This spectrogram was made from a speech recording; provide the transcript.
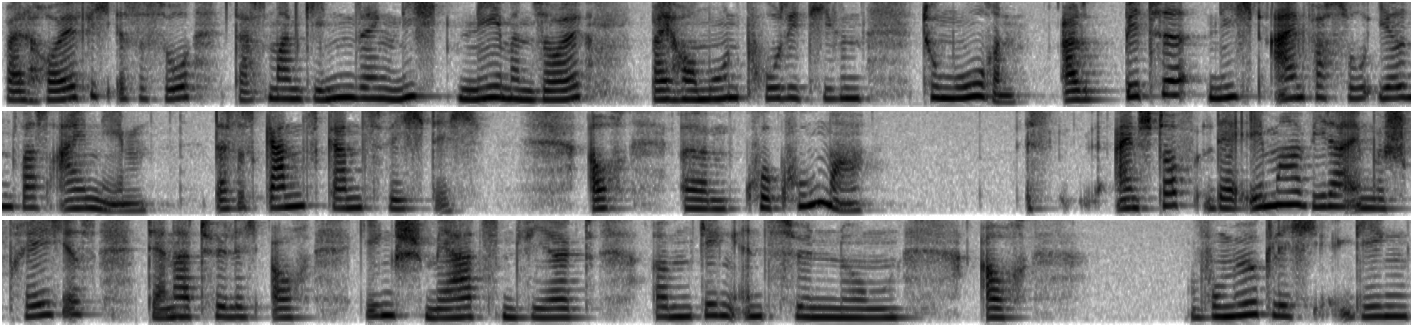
weil häufig ist es so, dass man Ginseng nicht nehmen soll bei hormonpositiven Tumoren. Also bitte nicht einfach so irgendwas einnehmen. Das ist ganz, ganz wichtig. Auch ähm, Kurkuma ist ein Stoff, der immer wieder im Gespräch ist, der natürlich auch gegen Schmerzen wirkt, ähm, gegen Entzündungen, auch womöglich gegen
